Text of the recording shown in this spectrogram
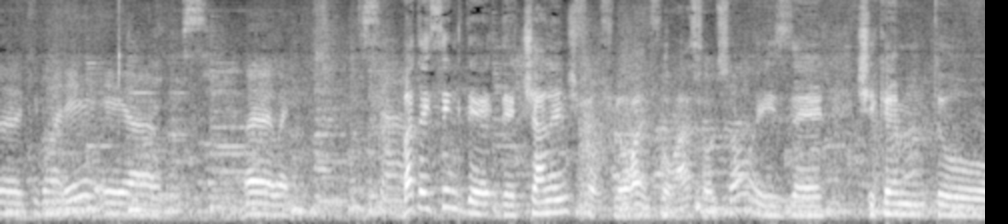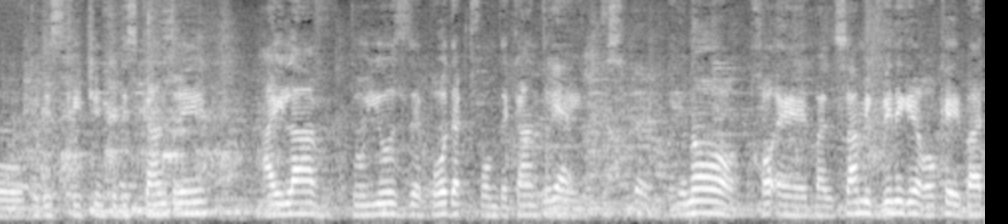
euh, qui vont aller et But I think the, the challenge for Flora and for us also is uh, she came to, to this kitchen, to this country. I love to use the product from the country. Yeah, you know, uh, balsamic vinegar, okay, but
